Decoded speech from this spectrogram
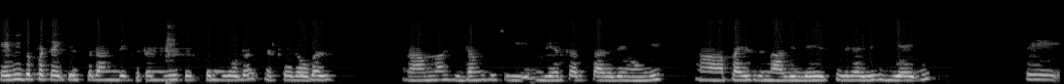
ਇਹ ਵੀ ਦੁਪੱਟੇ ਕਿਸ ਤਰ੍ਹਾਂ ਦਿੱਕਤ ਨਹੀਂ ਵੀ ਸਿੱਕ ਨਹੀਂ ਹੋਗਾ ਸੱਤੇ ਰੋਗਲ, ਆਰਾਮ ਨਾਲ ਜਿੱਦਾਂ ਵੀ ਤੁਸੀਂ ਵੇਅਰ ਕਰ ਸਕਦੇ ਹੋਗੇ ਆਪਾਂ ਇਸ ਦੇ ਨਾਲ ਹੀ ਲੇਸ ਲਗਾਈ ਹੋਈ ਹੈਗੀ। ਤੇ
